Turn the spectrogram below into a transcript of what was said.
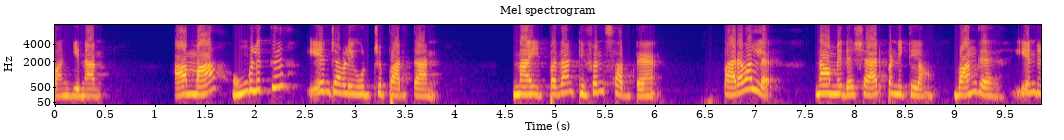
வாங்கினான். ஆமா உங்களுக்கு? என்று அவளை உற்று பார்த்தான். நான் இப்பதான் டிஃபன் சாப்பிட்டேன். பரவாயில்ல நாம் இதை ஷேர் பண்ணிக்கலாம். வாங்க என்று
